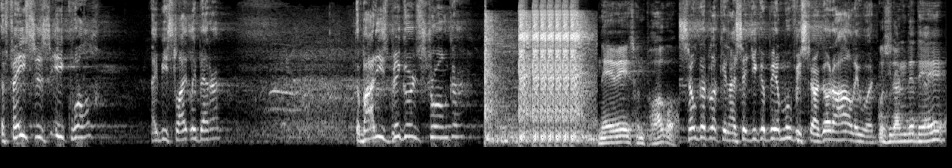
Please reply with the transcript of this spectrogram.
The face is equal, maybe slightly better. The body's bigger and stronger. 내외에 선포하고 So good looking. I said, you could be a movie star. Go to Hollywood. 것이라는 데 대해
